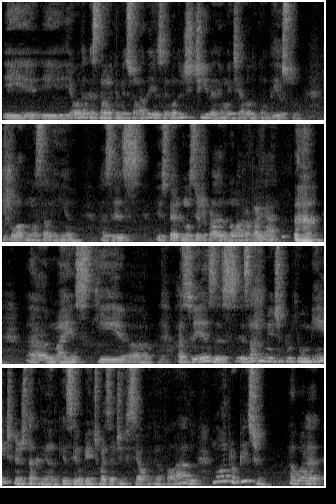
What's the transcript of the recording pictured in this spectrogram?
E, e, a outra questão que eu mencionava é isso, é quando a gente tira realmente ela do contexto e coloca numa salinha, às vezes eu espero que não seja para não atrapalhar, uh, mas que uh, às vezes, exatamente porque o ambiente que a gente está criando, que esse ambiente mais artificial que eu tenho falado, não é propício. Agora,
